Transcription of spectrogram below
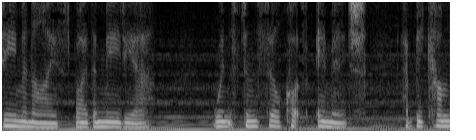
Demonised by the media, Winston Silcott's image had become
